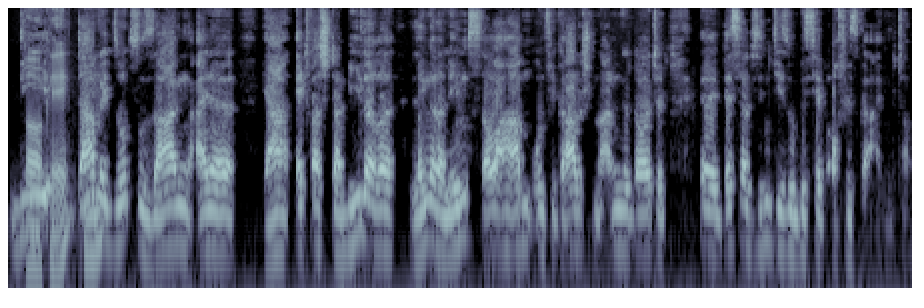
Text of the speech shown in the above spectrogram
die okay. damit mhm. sozusagen eine ja, etwas stabilere, längere Lebensdauer haben und wie gerade schon angedeutet, äh, deshalb sind die so ein bisschen Office geeigneter.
